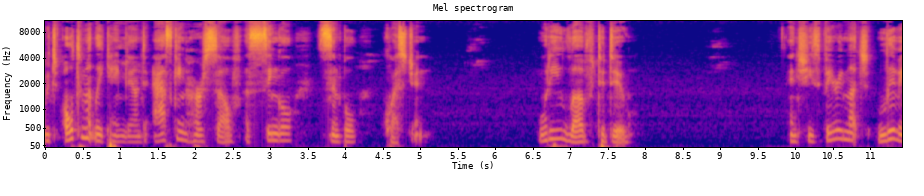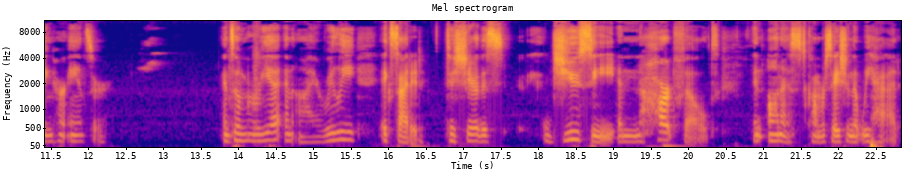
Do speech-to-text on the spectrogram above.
which ultimately came down to asking herself a single, simple question What do you love to do? And she's very much living her answer. And so Maria and I are really excited to share this juicy and heartfelt and honest conversation that we had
